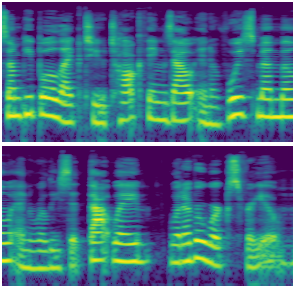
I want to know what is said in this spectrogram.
Some people like to talk things out in a voice memo and release it that way, whatever works for you.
